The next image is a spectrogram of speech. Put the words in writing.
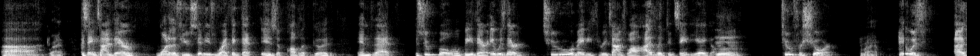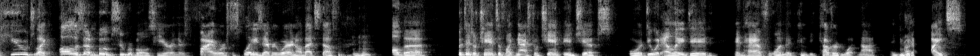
Uh, right. At the same time, they're one of the few cities where I think that is a public good in that the Super Bowl will be there. It was there two or maybe three times while I lived in San Diego. Mm. Two for sure. Right. It was a huge, like all of a sudden, boom, Super Bowl's here and there's fireworks displays everywhere and all that stuff. Mm-hmm. All the potential chance of like national championships or do what LA did and have one that can be covered and whatnot. And you right. could have fights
